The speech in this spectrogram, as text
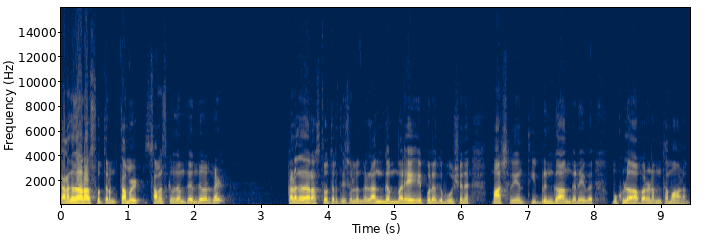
கனகதாரா ஸ்தோத்திரம் தமிழ் சமஸ்கிருதம் தெரிந்தவர்கள் கனகதாரா ஸ்தோத்திரத்தை சொல்லுங்கள். அங்கம்மரே புலக பூஷண மாஸ்ரயந்தி பிருங்காங்கனேவ முகுலாபரணம் தமானம்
